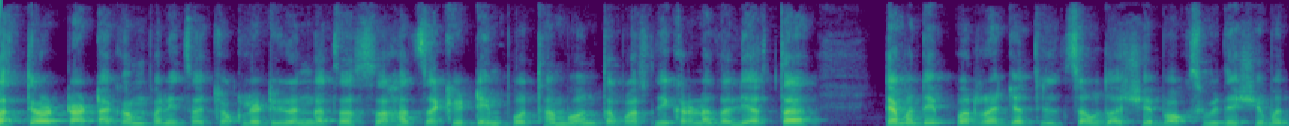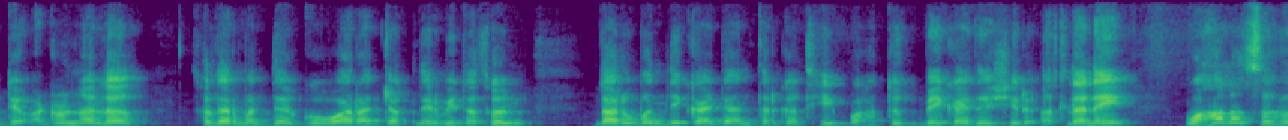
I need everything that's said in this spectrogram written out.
रस्त्यावर टाटा कंपनीचा चॉकलेटी रंगाचा सहा चाकी टेम्पो थांबवून तपासणी करण्यात आली असता त्यामध्ये परराज्यातील चौदाशे बॉक्स विदेशी मद्य आढळून आलं सदर मद्य गोवा राज्यात निर्मित असून दारूबंदी कायद्याअंतर्गत ही वाहतूक बेकायदेशीर असल्याने वाहनासह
